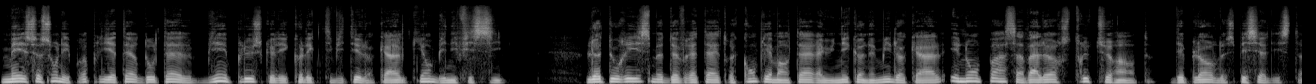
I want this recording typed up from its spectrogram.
mais ce sont les propriétaires d'hôtels bien plus que les collectivités locales qui en bénéficient. Le tourisme devrait être complémentaire à une économie locale et non pas sa valeur structurante, déplore le spécialiste.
